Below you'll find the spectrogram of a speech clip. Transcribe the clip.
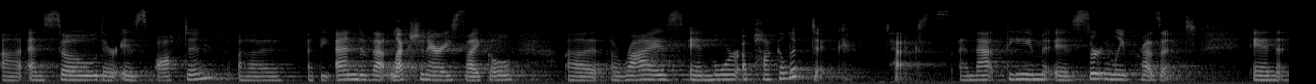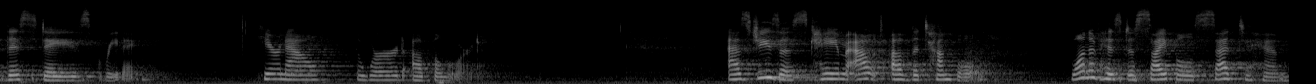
uh, and so there is often, uh, at the end of that lectionary cycle, uh, a rise in more apocalyptic texts, and that theme is certainly present in this day's reading. Here now the word of the Lord. As Jesus came out of the temple, one of his disciples said to him,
